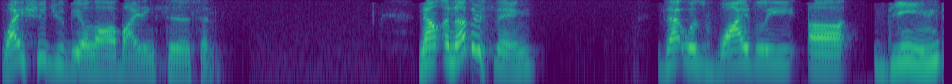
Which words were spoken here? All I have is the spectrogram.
why should you be a law-abiding citizen? Now, another thing that was widely uh, deemed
